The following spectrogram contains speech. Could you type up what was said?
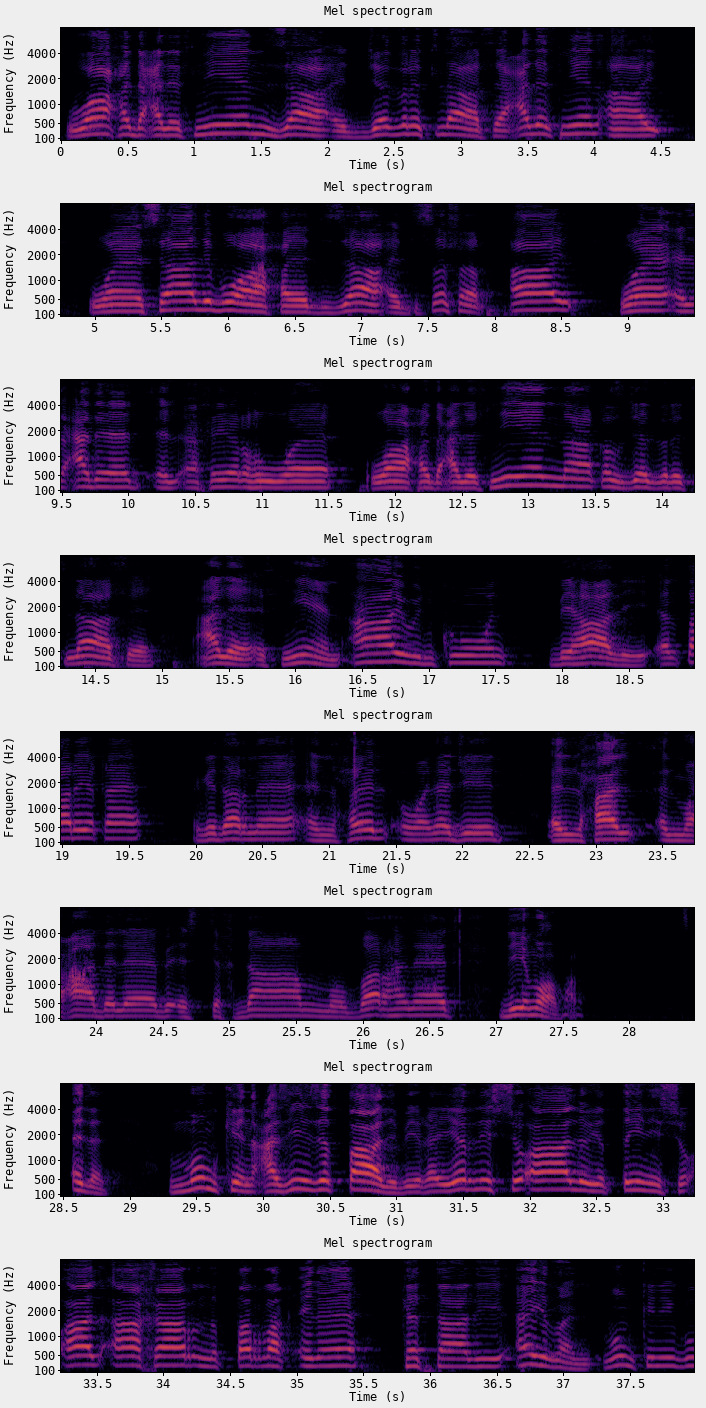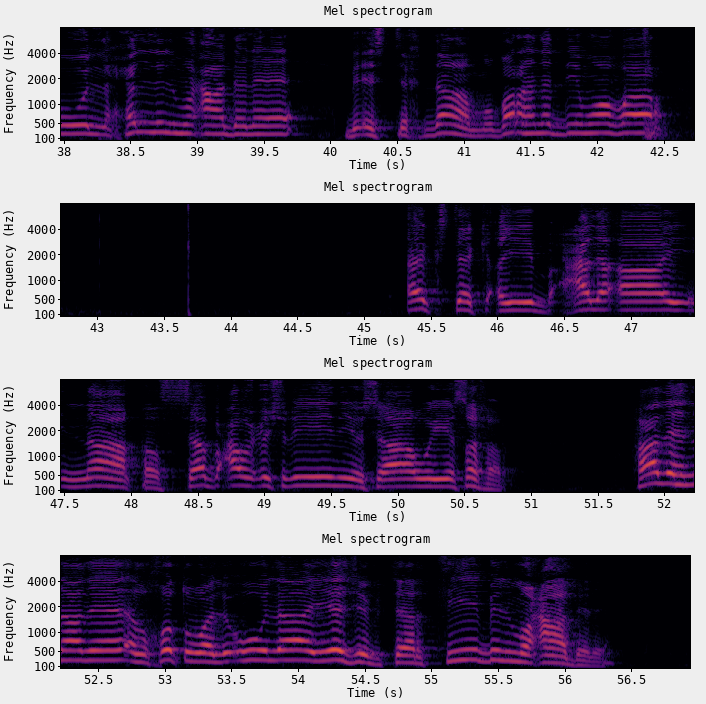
واحد على اثنين زائد جذر ثلاثة على اثنين آي. وسالب واحد زائد صفر آي والعدد الأخير هو واحد على اثنين ناقص جذر ثلاثة على اثنين آي ونكون بهذه الطريقة قدرنا نحل ونجد الحل المعادلة باستخدام مبرهنة دي موفر. إذا ممكن عزيزي الطالب يغير لي السؤال ويعطيني سؤال آخر نتطرق إليه كالتالي أيضا. ممكن يقول حل المعادلة باستخدام مبرهنة ديموافر x تكعيب على i ناقص سبعة وعشرين يساوي صفر. هذا هنا الخطوة الأولى. يجب ترتيب المعادلة.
